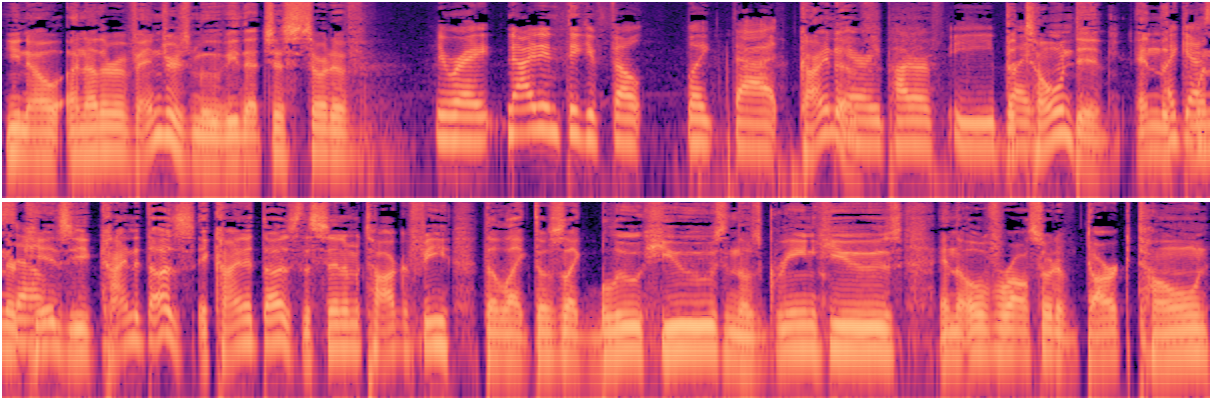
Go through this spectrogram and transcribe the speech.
you know, another Avengers movie that just sort of You're right. No, I didn't think it felt like that. Kind of. Harry Potter the tone did and the, when they're so. kids it kind of does it kind of does the cinematography the like those like blue hues and those green hues and the overall sort of dark tone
